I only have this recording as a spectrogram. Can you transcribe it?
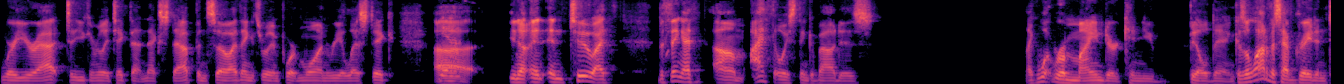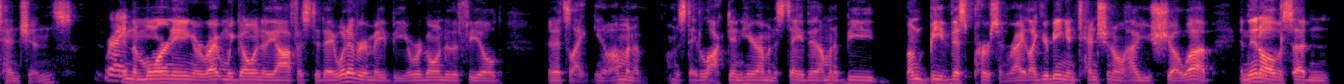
where you're at till you can really take that next step. And so I think it's really important. One, realistic. Yeah. Uh, you know, and and two, I the thing I um I always think about is like what reminder can you build in? Because a lot of us have great intentions right in the morning or right when we go into the office today, whatever it may be, or we're going to the field, and it's like, you know, I'm gonna I'm gonna stay locked in here. I'm gonna stay that I'm gonna be I'm gonna be this person, right? Like you're being intentional how you show up, and then all of a sudden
